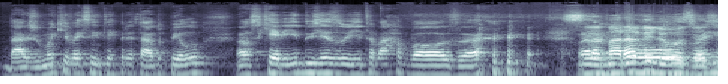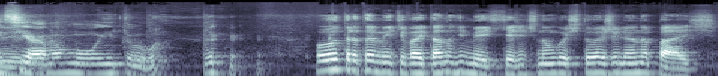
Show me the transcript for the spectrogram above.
da Juma, que vai ser interpretado pelo nosso querido jesuíta Barbosa. Sim, maravilhoso. maravilhoso a gente ama muito. Outra também que vai estar no remake que a gente não gostou é Juliana Paz.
